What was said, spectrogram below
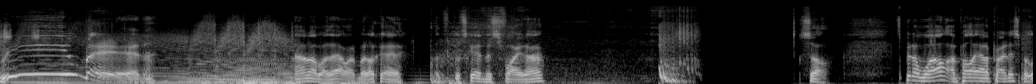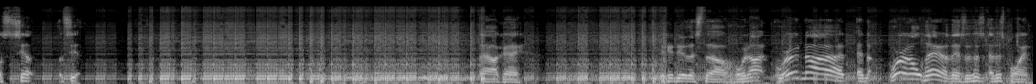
Real bad. I don't know about that one, but okay. Let's, let's get in this fight, huh? So, it's been a while. I'm probably out of practice, but let's see. Let's see. Okay. We can do this though. We're not. We're not. And we're an old hand at this at this, at this point.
